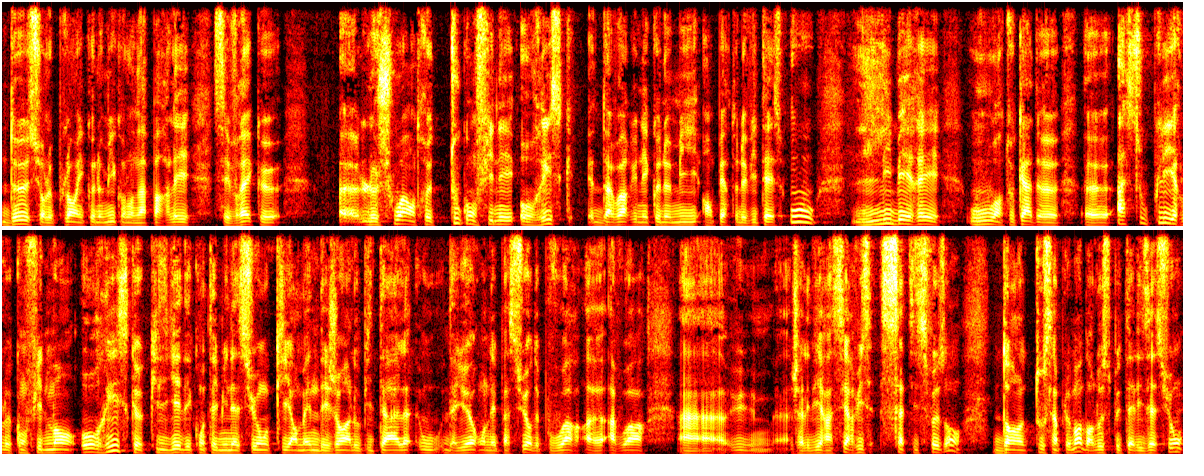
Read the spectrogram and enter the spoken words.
Deux, sur le plan économique, on en a parlé. C'est vrai que euh, le choix entre tout confiner au risque d'avoir une économie en perte de vitesse ou libérer ou en tout cas de, euh, assouplir le confinement au risque qu'il y ait des contaminations qui emmènent des gens à l'hôpital ou d'ailleurs on n'est pas sûr de pouvoir euh, avoir j'allais dire un service satisfaisant dans tout simplement dans l'hospitalisation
